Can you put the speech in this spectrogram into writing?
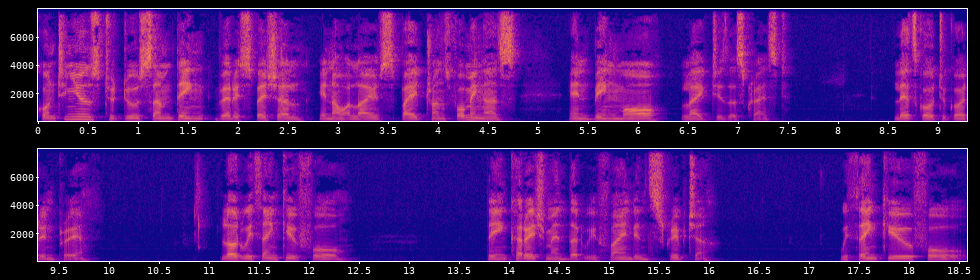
continues to do something very special in our lives by transforming us and being more like Jesus Christ. Let's go to God in prayer. Lord, we thank you for the encouragement that we find in Scripture. We thank you for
